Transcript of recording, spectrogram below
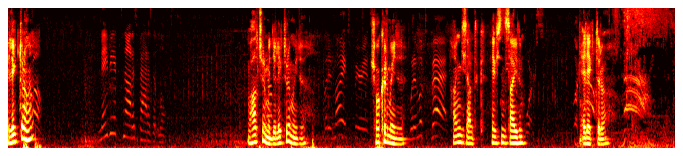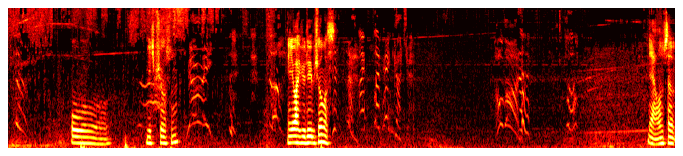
Elektro mu? Vulture mıydı? Elektro muydu? Shocker mıydı? Hangisi artık? Hepsini saydım. Elektro. Oo. Geçmiş olsun. Eyvah yürüye bir şey olmaz. Ya onu sen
